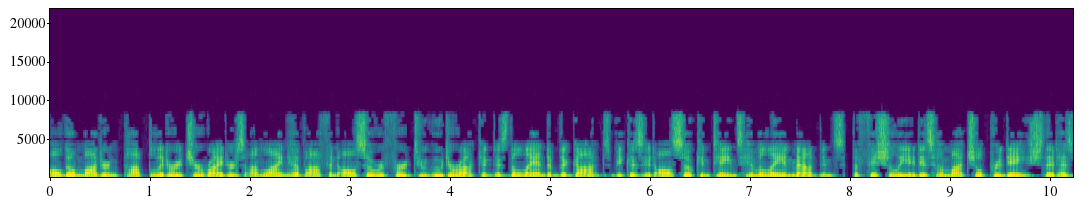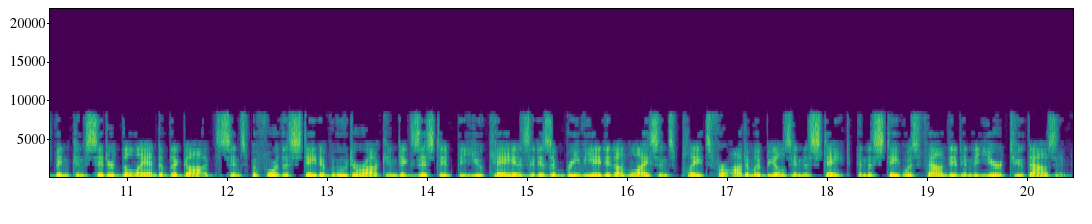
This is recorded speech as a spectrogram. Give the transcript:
Although modern pop literature writers online have often also referred to Uttarakhand as the land of the gods because it also contains Himalayan mountains, officially it is Himachal Pradesh that has been considered the land of the gods since before the state of Uttarakhand existed the UK as it is abbreviated on license plates for automobiles in the state, and the state was founded in the year 2000.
